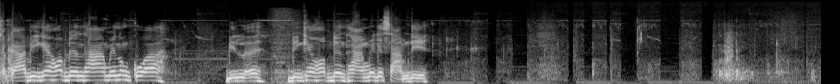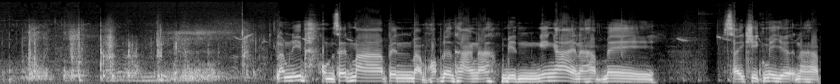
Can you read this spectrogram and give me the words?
สกาบินแค่ฮอบเดินทางไม่ต้องกลัว บินเลย บินแค่ฮอบเดินทางไม่ได้สามดีลำนี้ผมเซตมาเป็นแบบฮอปเดินทางนะ บินง่าย ๆนะครับ ไม่ไซคิกไม่เยอะนะครับ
